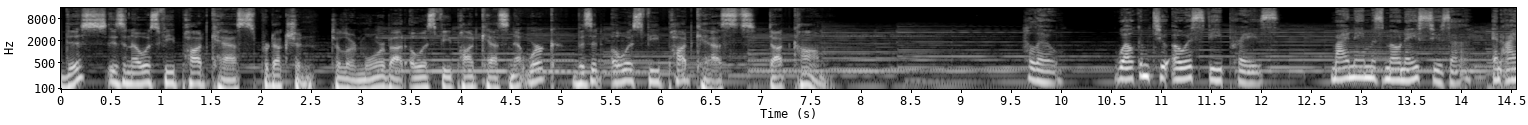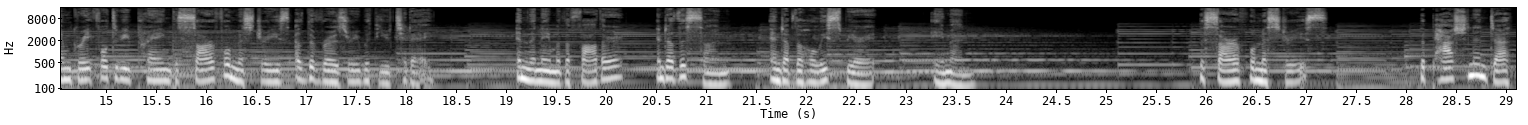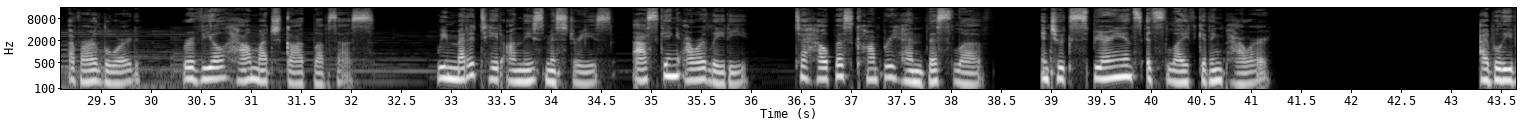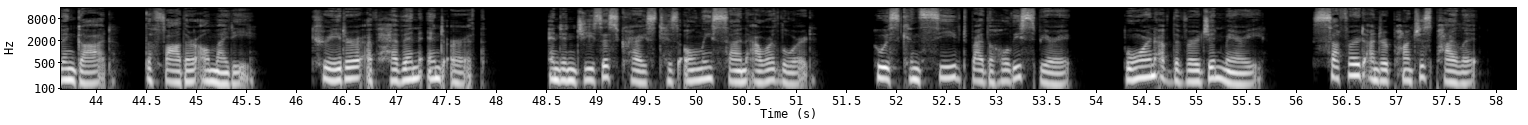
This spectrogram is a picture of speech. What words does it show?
This is an OSV Podcasts production. To learn more about OSV Podcast Network, visit osvpodcasts.com. Hello. Welcome to OSV Prays. My name is Monet Souza, and I am grateful to be praying the sorrowful mysteries of the Rosary with you today. In the name of the Father, and of the Son, and of the Holy Spirit. Amen. The Sorrowful Mysteries. The passion and death of our Lord reveal how much God loves us. We meditate on these mysteries, asking Our Lady to help us comprehend this love and to experience its life giving power. I believe in God, the Father Almighty, creator of heaven and earth, and in Jesus Christ, his only Son, our Lord, who was conceived by the Holy Spirit, born of the Virgin Mary, suffered under Pontius Pilate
